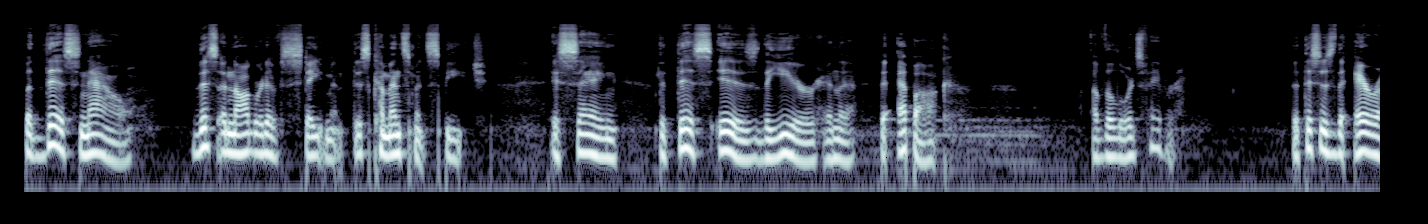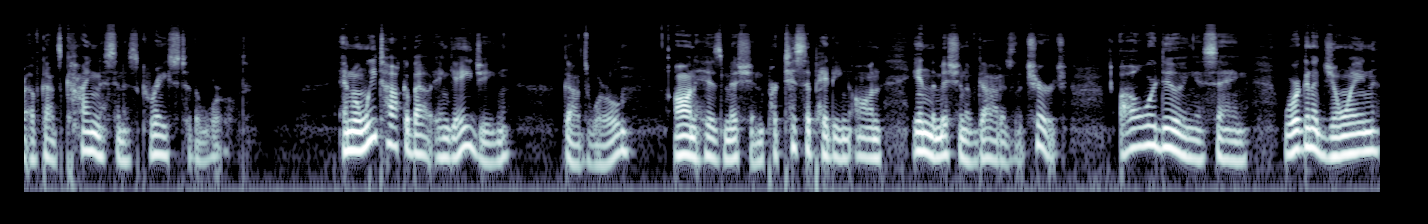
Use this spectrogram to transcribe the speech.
but this now this inaugurative statement, this commencement speech, is saying that this is the year and the, the epoch of the Lord's favor. that this is the era of God's kindness and His grace to the world. And when we talk about engaging God's world on His mission, participating on in the mission of God as the church, all we're doing is saying we're going to join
